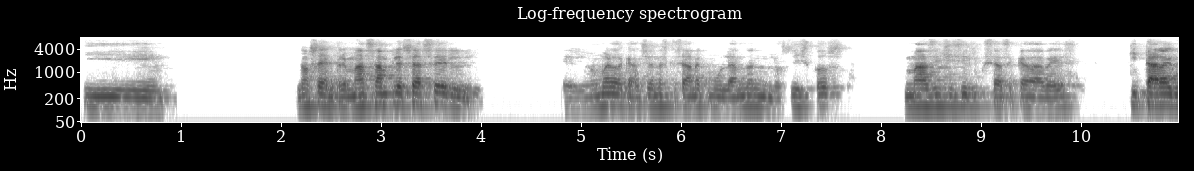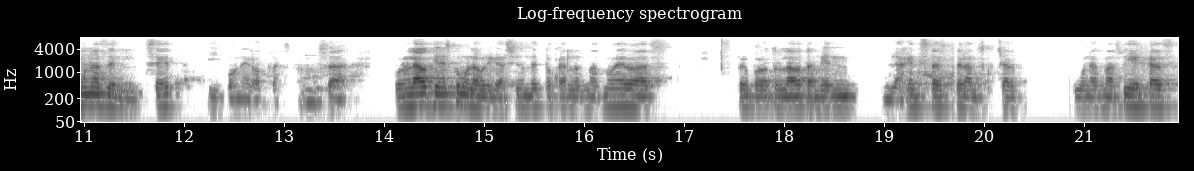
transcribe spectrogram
y no sé, entre más amplio se hace el, el número de canciones que se van acumulando en los discos, más difícil se hace cada vez quitar algunas del set y poner otras. ¿no? O sea, por un lado tienes como la obligación de tocar las más nuevas, pero por otro lado también la gente está esperando escuchar unas más viejas.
